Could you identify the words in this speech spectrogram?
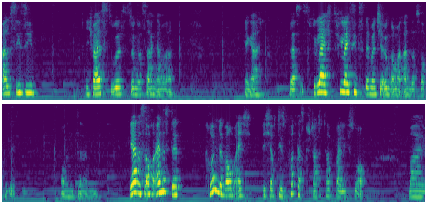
alles easy. Ich weiß, du willst jetzt irgendwas sagen, aber egal, lass es. Vielleicht, vielleicht sieht es der Mensch ja irgendwann mal anders, hoffentlich. Und ähm, ja, das ist auch eines der Gründe, warum eigentlich ich auch diesen Podcast gestartet habe, weil ich so auch mal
